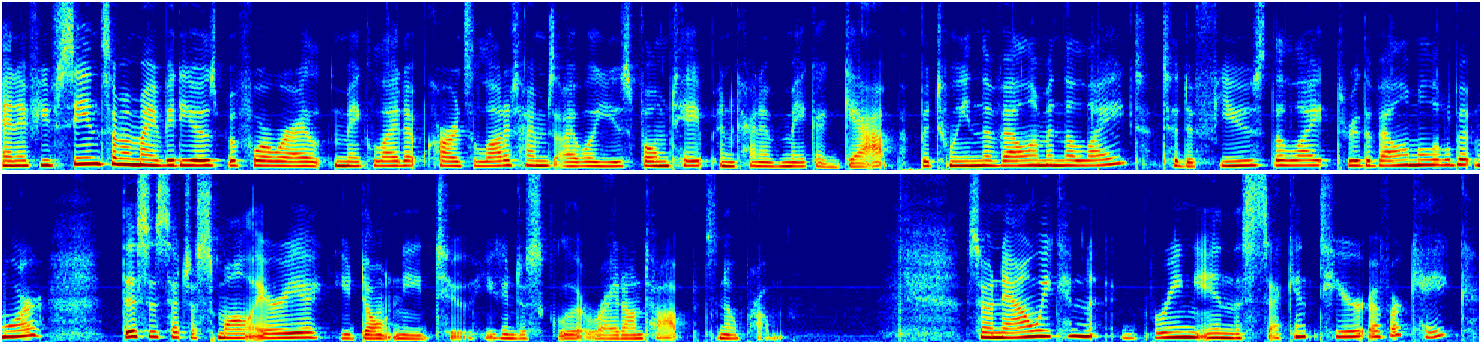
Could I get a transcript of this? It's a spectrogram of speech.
And if you've seen some of my videos before where I make light up cards, a lot of times I will use foam tape and kind of make a gap between the vellum and the light to diffuse the light through the vellum a little bit more. This is such a small area, you don't need to. You can just glue it right on top, it's no problem. So now we can bring in the second tier of our cake.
